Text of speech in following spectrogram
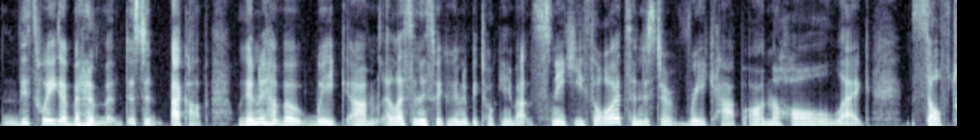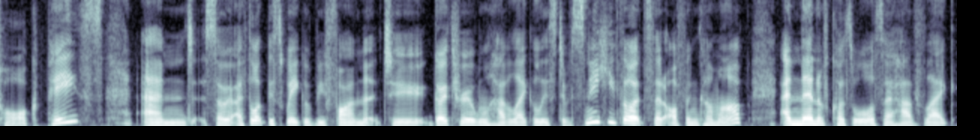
this week, I better just to back up. We're going to have a week, um, a lesson this week. We're going to be talking about sneaky thoughts and just a recap on the whole like self talk piece. And so I thought this week would be fun to go through and we'll have like a list of sneaky thoughts that often come up. And then, of course, we'll also have like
